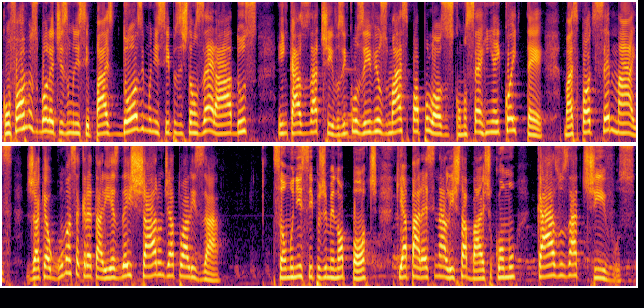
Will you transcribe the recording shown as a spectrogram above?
Conforme os boletins municipais, 12 municípios estão zerados em casos ativos, inclusive os mais populosos, como Serrinha e Coité, mas pode ser mais, já que algumas secretarias deixaram de atualizar são municípios de menor porte que aparecem na lista abaixo como casos ativos.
